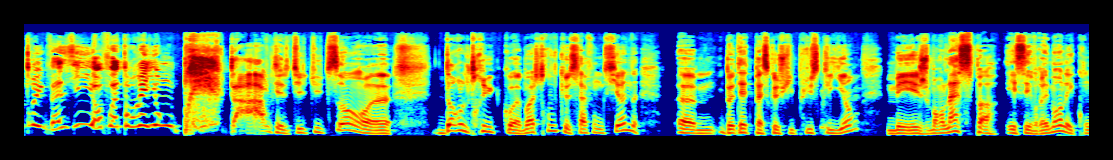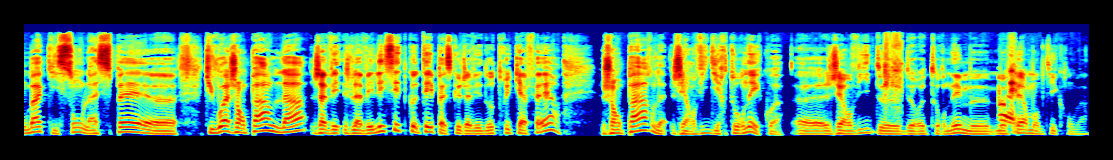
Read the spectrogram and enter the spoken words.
truc, vas-y, envoie ton rayon. Tu, tu te sens euh, dans le truc, quoi. Moi, je trouve que ça fonctionne. Euh, peut-être parce que je suis plus client, mais je m'en lasse pas. Et c'est vraiment les combats qui sont l'aspect. Euh, tu vois, j'en parle là. J'avais, je l'avais laissé de côté parce que j'avais d'autres trucs à faire. J'en parle, j'ai envie d'y retourner, quoi. j'ai envie de, retourner me, me faire mon petit combat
